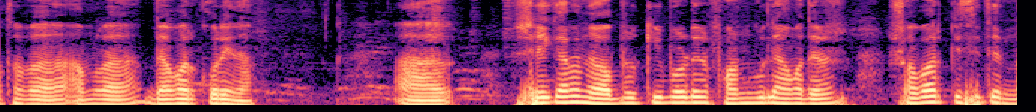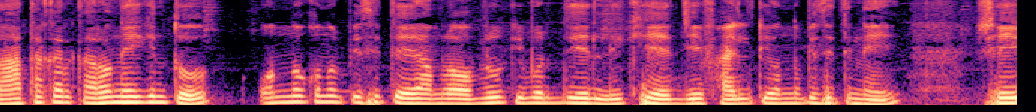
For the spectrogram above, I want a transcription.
অথবা আমরা ব্যবহার করি না। আর সেই কারণে অব্র কিবোর্ডের ফন্টগুলি আমাদের সবার পিসিতে না থাকার কারণেই কিন্তু অন্য কোনো পিসিতে আমরা অব্র কিবোর্ড দিয়ে লিখে যে ফাইলটি অন্য পিসিতে নেই, সেই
